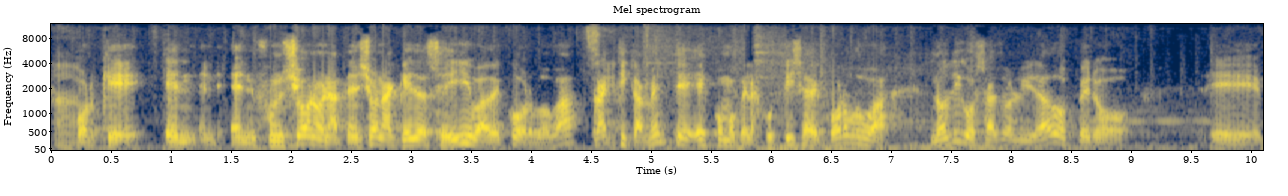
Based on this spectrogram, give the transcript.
Ah. Porque en, función o en atención a que ella se iba de Córdoba, prácticamente es como que la justicia de Córdoba no digo se haya olvidado, pero eh,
